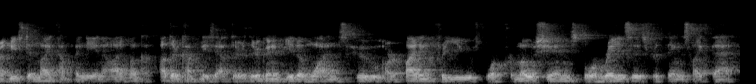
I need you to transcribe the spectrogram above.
at least in my company and a lot of other companies out there, they're going to be the ones who are fighting for you for promotions, for raises, for things like that.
